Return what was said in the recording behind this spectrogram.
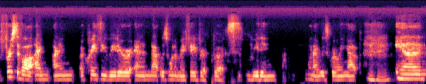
first of all, I'm I'm a crazy reader, and that was one of my favorite books reading when I was growing up, mm-hmm. and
